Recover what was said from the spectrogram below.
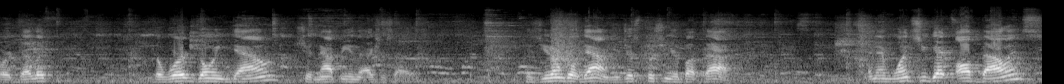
or deadlift, the word going down should not be in the exercise. Because you don't go down, you're just pushing your butt back. And then once you get off balance,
